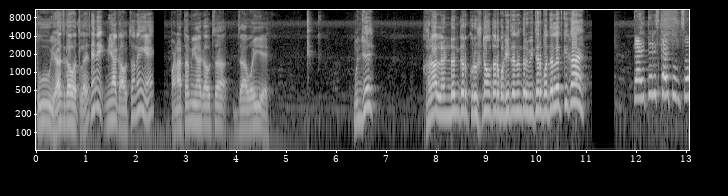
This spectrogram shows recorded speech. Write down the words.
तू ह्याच गावातला आहे नाही नाही मी या गावचा नाही आहे पण आता मी या गावचा जावई आहे. म्हणजे? खरा लंडनकर कृष्ण अवतार बघितल्यानंतर विचार बदललाच की काय? काहीतरीच काय तुमचं?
